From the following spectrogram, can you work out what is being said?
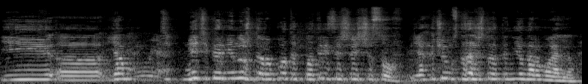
И э, я, мне теперь не нужно работать по 36 часов. Я хочу вам сказать, что это ненормально.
